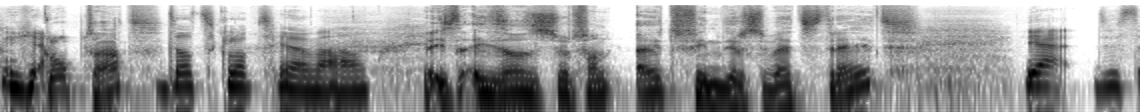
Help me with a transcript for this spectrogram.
Ja. Klopt dat? Dat klopt helemaal. Is, is dat een soort van uitvinderswedstrijd? Ja, dus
